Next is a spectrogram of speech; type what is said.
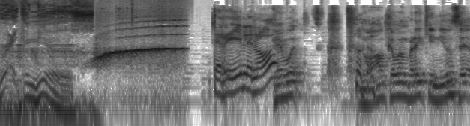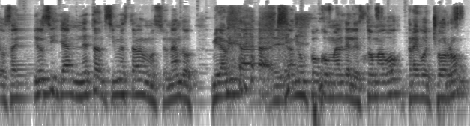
Breaking News. Terrible, ¿no? Qué buen, no, qué buen breaking news, eh. O sea, yo sí ya, neta, sí me estaba emocionando. Mira, ahorita eh, ando un poco mal del estómago, traigo chorro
